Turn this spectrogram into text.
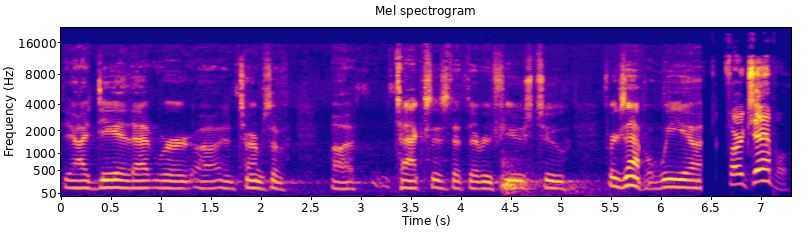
the idea that we're uh, in terms of uh, taxes that they refuse to, for example, we. Uh, for example,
